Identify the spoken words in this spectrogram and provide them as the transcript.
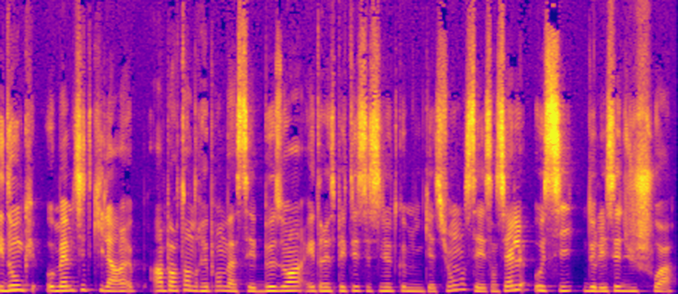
Et donc, au même titre qu'il est important de répondre à ses besoins et de respecter ses signaux de communication, c'est essentiel aussi de laisser du choix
